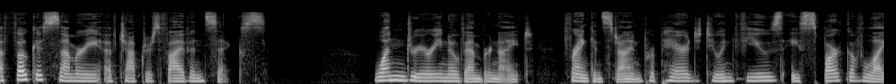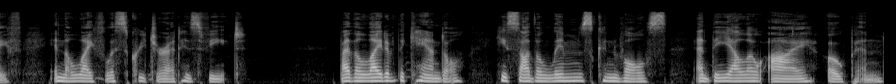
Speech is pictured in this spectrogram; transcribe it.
A focused summary of chapters 5 and 6. One dreary November night, Frankenstein prepared to infuse a spark of life in the lifeless creature at his feet. By the light of the candle, he saw the limbs convulse and the yellow eye open.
